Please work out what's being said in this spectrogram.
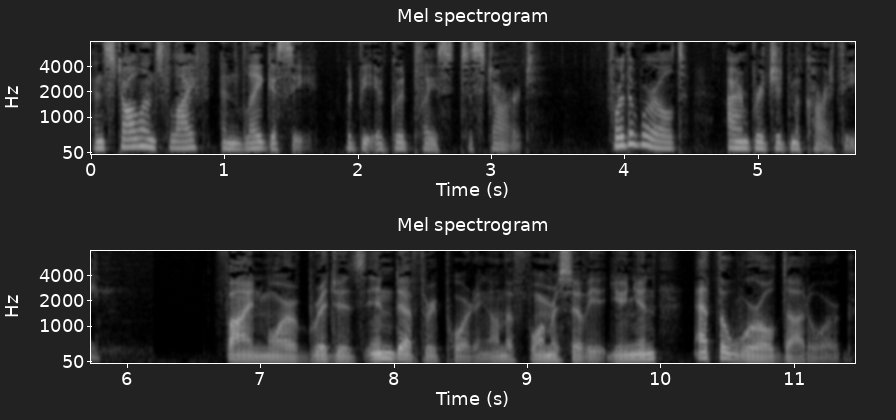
and Stalin's life and legacy would be a good place to start. For the World, I'm Bridget McCarthy. Find more of Bridget's in depth reporting on the former Soviet Union at theworld.org.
